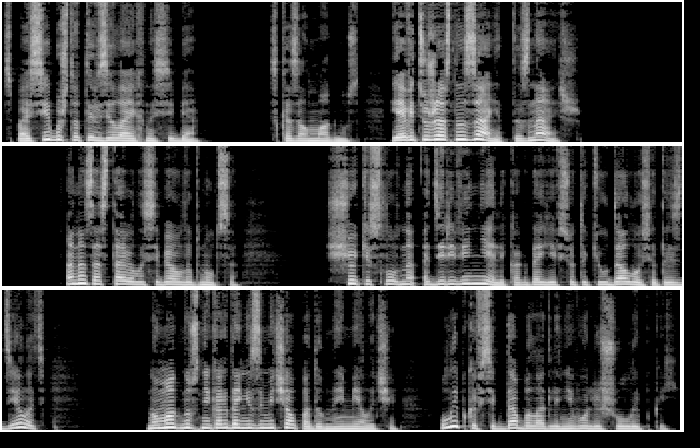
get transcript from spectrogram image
«Спасибо, что ты взяла их на себя», — сказал Магнус. «Я ведь ужасно занят, ты знаешь». Она заставила себя улыбнуться. Щеки словно одеревенели, когда ей все-таки удалось это сделать, но Магнус никогда не замечал подобные мелочи. Улыбка всегда была для него лишь улыбкой.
